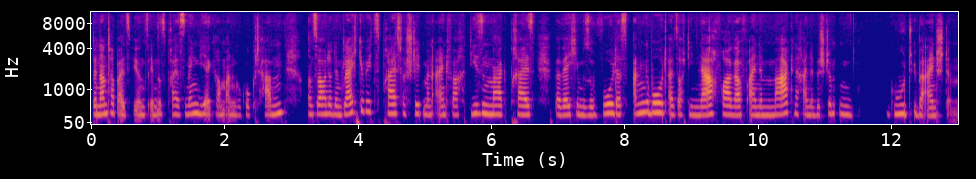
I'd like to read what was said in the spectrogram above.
benannt habe, als wir uns eben das Preis-Mengen-Diagramm angeguckt haben. Und zwar unter dem Gleichgewichtspreis versteht man einfach diesen Marktpreis, bei welchem sowohl das Angebot als auch die Nachfrage auf einem Markt nach einem bestimmten Gut übereinstimmen.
